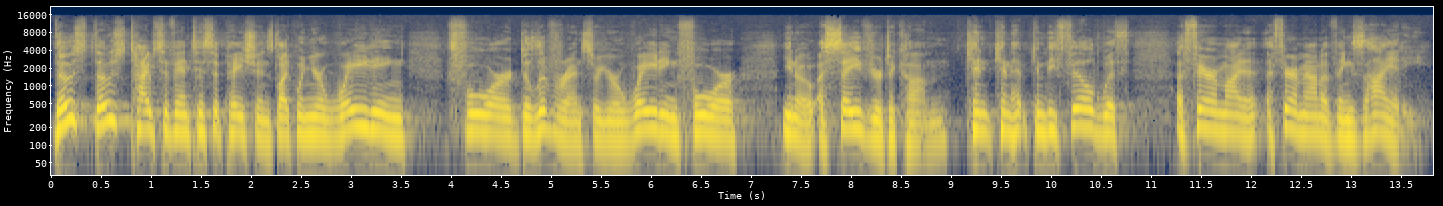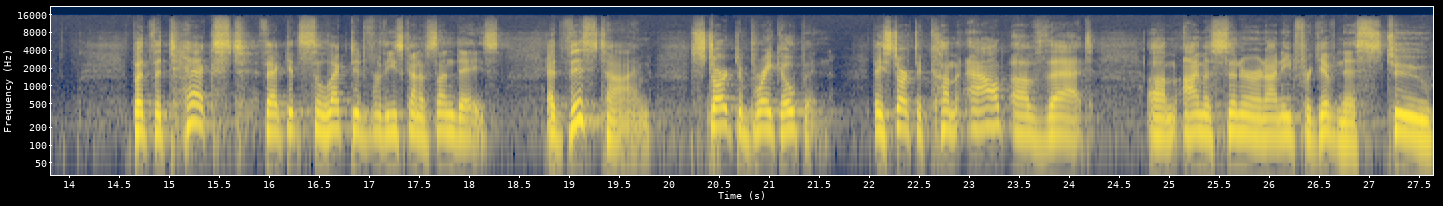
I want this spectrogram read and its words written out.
those, those types of anticipations, like when you're waiting for deliverance or you're waiting for, you know, a savior to come can, can, can be filled with a fair, amount, a fair amount of anxiety. But the text that gets selected for these kind of Sundays at this time start to break open. They start to come out of that, um, I'm a sinner and I need forgiveness, to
